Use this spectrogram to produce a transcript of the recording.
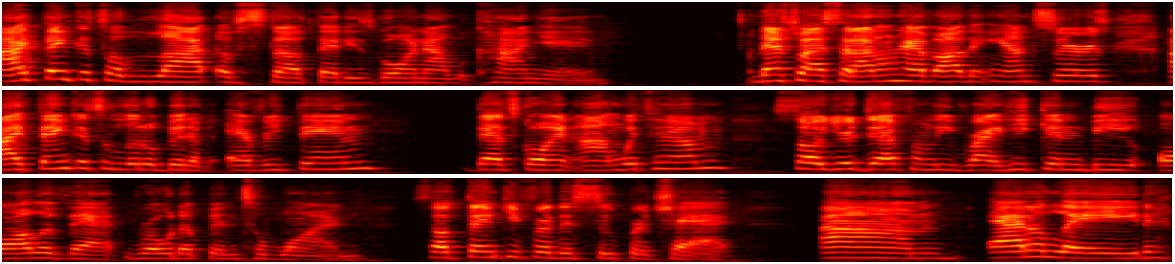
I think it's a lot of stuff that is going on with Kanye. That's why I said I don't have all the answers. I think it's a little bit of everything that's going on with him. So you're definitely right. He can be all of that rolled up into one. So thank you for the super chat. Um, Adelaide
